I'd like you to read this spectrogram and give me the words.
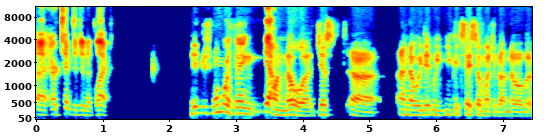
uh, are tempted to neglect. Just one more thing yeah. on Noah. Just uh, I know we did. We you could say so much about Noah, but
